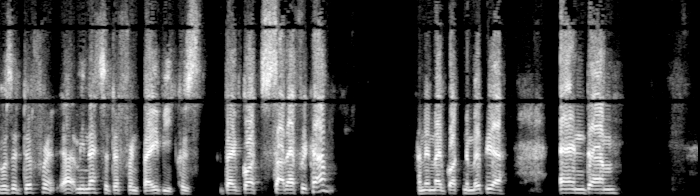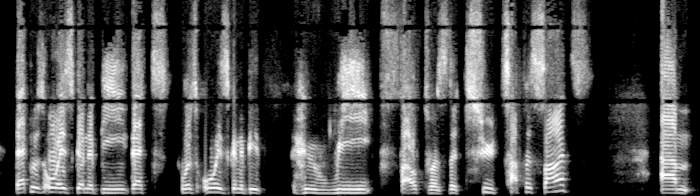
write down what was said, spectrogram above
was a different. I mean, that's a different baby because they've got South Africa, and then they've got Namibia, and um, that was always going to be that was always going to be who we felt was the two toughest sides. Um,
